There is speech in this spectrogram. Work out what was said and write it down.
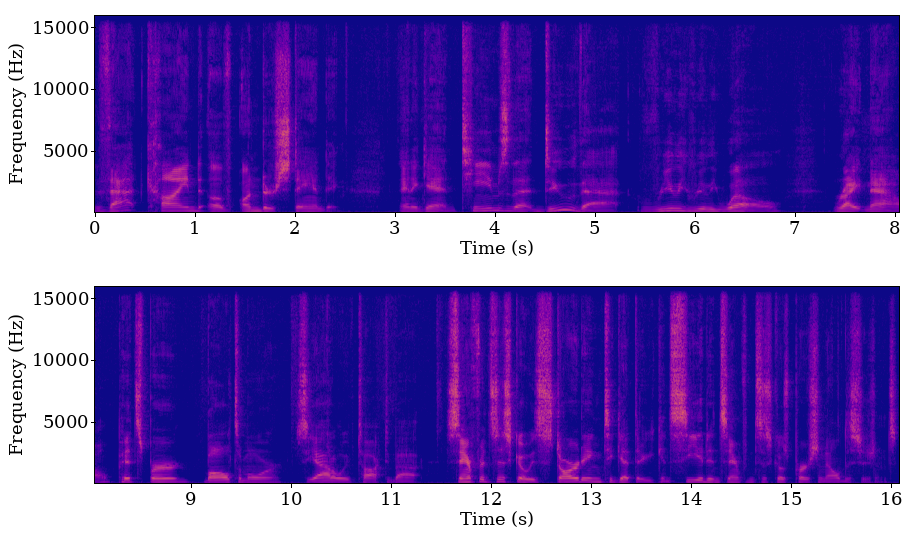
That kind of understanding. And again, teams that do that really, really well right now. Pittsburgh, Baltimore, Seattle, we've talked about. San Francisco is starting to get there. You can see it in San Francisco's personnel decisions.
